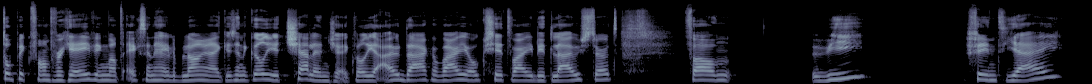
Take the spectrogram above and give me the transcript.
topic van vergeving, wat echt een hele belangrijke is. En ik wil je challengen. Ik wil je uitdagen waar je ook zit, waar je dit luistert. Van wie vind jij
